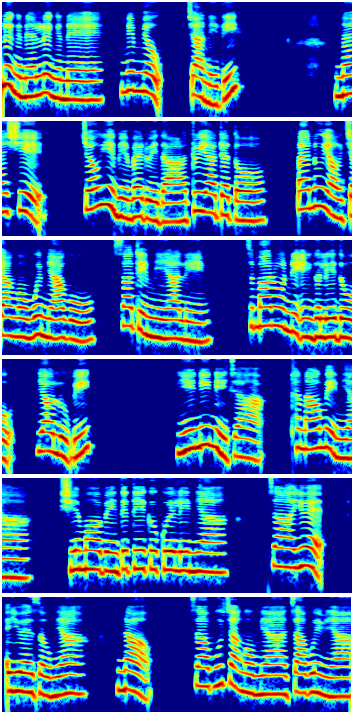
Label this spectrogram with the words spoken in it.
လွင့်ငနဲလွင့်ငနဲနှိမ့်မြုပ်ကျနေသည်နန်းရှိကျုံးရည်ပြင်ဘက်တွေသာ တွေ့ရတတ်သောပန်းနုရောင်ကြာငုံဝတ်များကိုစတင်မြင်ရလျင်ကျမတို့နေအိမ်ကလေးတို့ရောက်လူပြီးရင်းနှီးနေကြထနောင်းမေများရှင်မော်ပင်တေးသေးကွကွေးလေးများကြာရွက်အရွယ်စုံများ နောက်ကြာဘူးကြာငုံများကြာပွင့်များ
